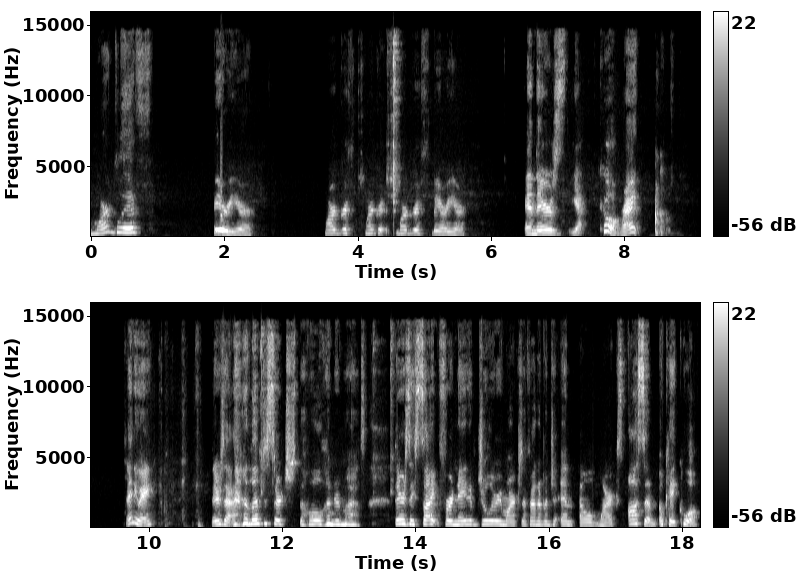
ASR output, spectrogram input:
Marglyph barrier. Margaret Margaret Margaret barrier. And there's yeah, cool, right? Anyway, there's that. I'd love to search the whole hundred miles. There's a site for native jewelry marks. I found a bunch of ML marks. Awesome. Okay, cool.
